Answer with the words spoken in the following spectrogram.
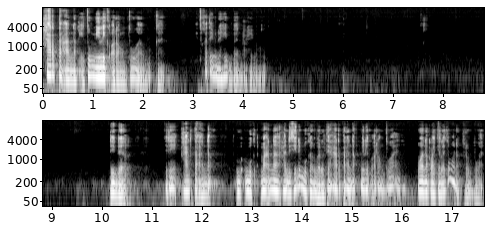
harta anak itu milik orang tua, bukan. Itu kata Ibn Hibban rahimahullah. Tidak. Jadi harta anak bu, makna hadis ini bukan berarti harta anak milik orang tuanya. Mau anak laki-laki mau anak perempuan.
